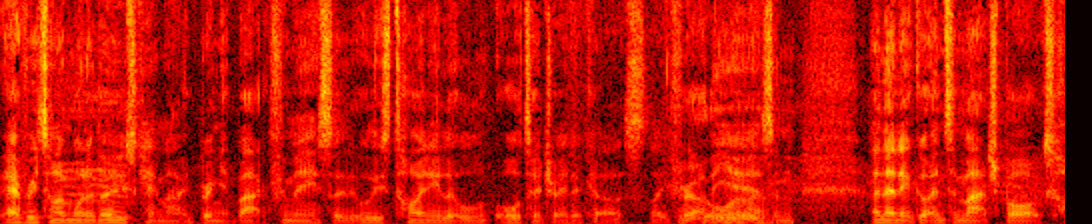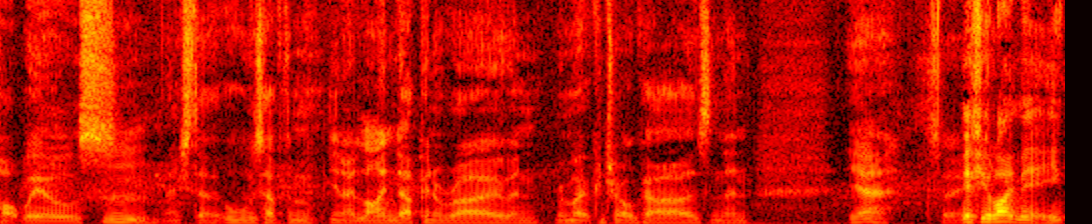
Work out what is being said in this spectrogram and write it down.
every time one of those came out, he'd bring it back for me. So all these tiny little auto trader cars, like throughout the years, and and then it got into Matchbox, Hot Wheels. Mm. I used to always have them, you know, lined up in a row, and remote control cars, and then yeah. So If you're like me,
